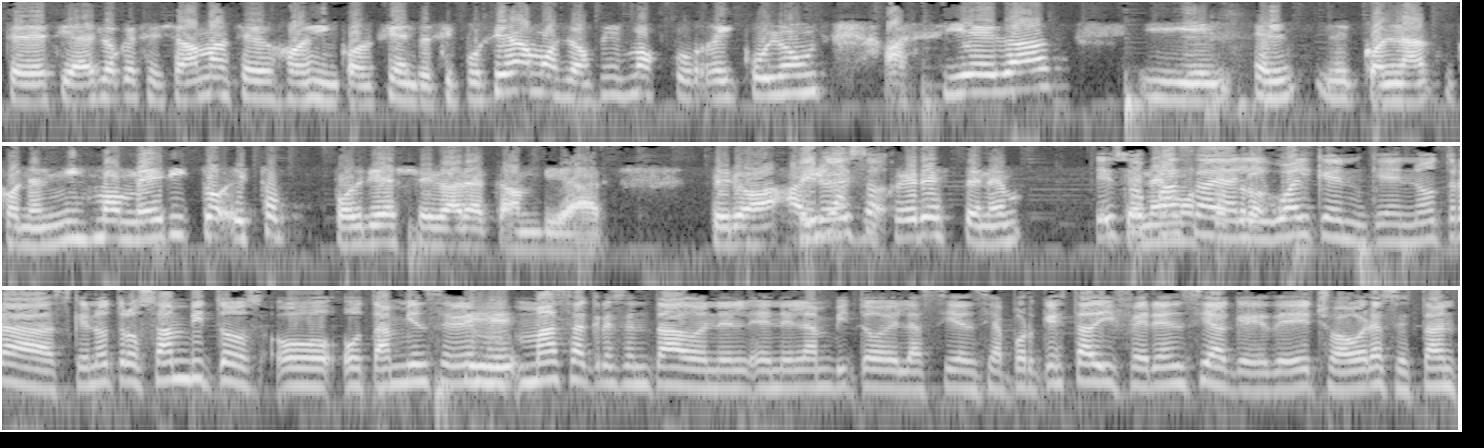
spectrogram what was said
te decía, es lo que se llaman sesgos inconscientes. Si pusiéramos los mismos currículums a ciegas y con, la, con el mismo mérito, esto podría llegar a cambiar. Pero ahí las mujeres tenemos eso pasa al igual que en, que en otras que en otros ámbitos o, también se ve más acrecentado en el en el ámbito de la ciencia porque esta diferencia que de hecho ahora se están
